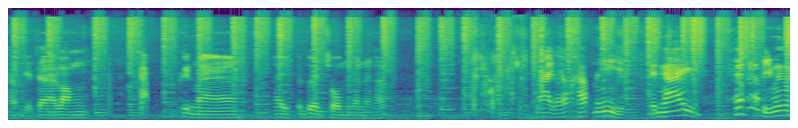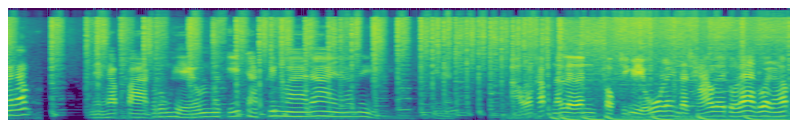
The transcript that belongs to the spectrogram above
ครับ เดี๋ยวจะลองจับขึ้นมาให้เพื่อนๆชมกันนะครับ ได้แล้วครับนี่เป็นไงฝีมือไหมครับนี่ครับปลากระทงเหวเมื่อกี้จับขึ้นมาได้นะครับนี่ เอาละครับนันเลินตกจิ๋วหลิวเล่นแต่เช้าเลยตัวแรกด้วยนะครับ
